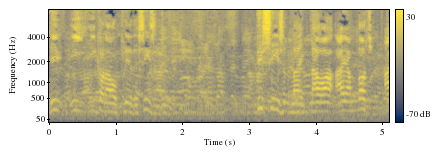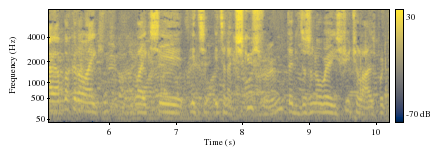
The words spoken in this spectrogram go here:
he, he, he got our player of the season, didn't he? This season, like now, I, I am not I am not gonna like like say it's it's an excuse for him that he doesn't know where his future lies. But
